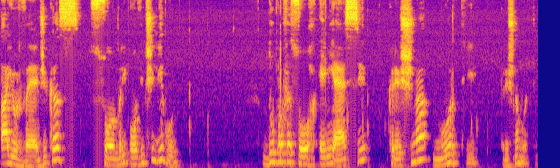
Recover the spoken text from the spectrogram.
Ayurvédicas sobre o vitiligo. Do professor M.S. Krishnamurti. Krishnamurti.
